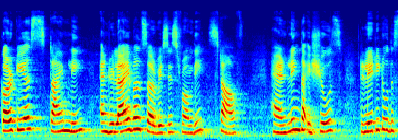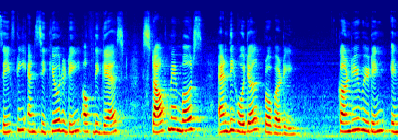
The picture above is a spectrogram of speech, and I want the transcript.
courteous, timely and reliable services from the staff, handling the issues related to the safety and security of the guest, staff members and the hotel property, contributing in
